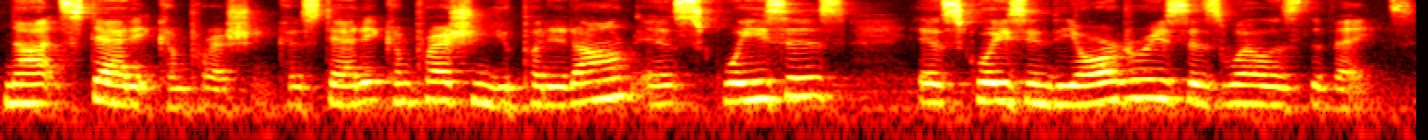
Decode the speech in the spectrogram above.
Not static compression, because static compression, you put it on, it squeezes, it's squeezing the arteries as well as the veins.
